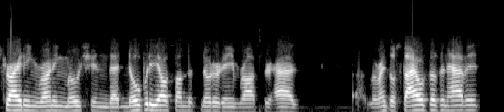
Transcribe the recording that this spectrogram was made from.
striding running motion that nobody else on this Notre Dame roster has. Uh, Lorenzo Styles doesn't have it.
